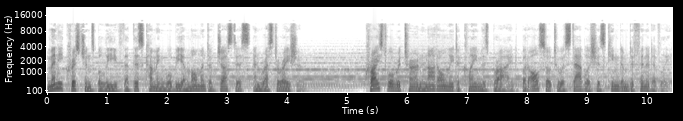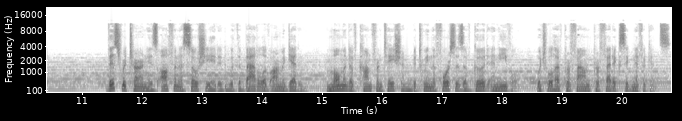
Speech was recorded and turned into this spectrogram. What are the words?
Many Christians believe that this coming will be a moment of justice and restoration. Christ will return not only to claim his bride but also to establish his kingdom definitively. This return is often associated with the Battle of Armageddon, a moment of confrontation between the forces of good and evil, which will have profound prophetic significance.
